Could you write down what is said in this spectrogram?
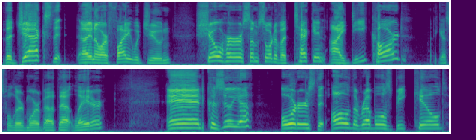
The Jacks that uh, you know are fighting with Jun show her some sort of a Tekken ID card. I guess we'll learn more about that later. And Kazuya orders that all of the rebels be killed,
